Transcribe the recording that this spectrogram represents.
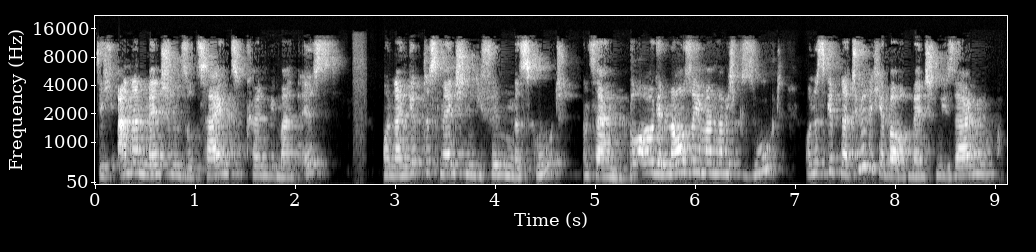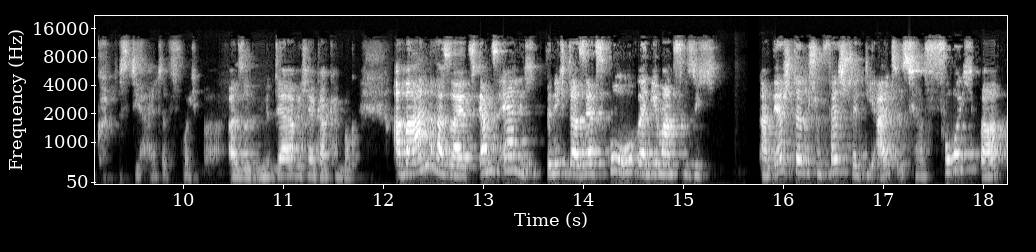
sich anderen Menschen so zeigen zu können, wie man ist. Und dann gibt es Menschen, die finden das gut und sagen, boah, genau so jemanden habe ich gesucht. Und es gibt natürlich aber auch Menschen, die sagen, oh Gott, ist die Alte furchtbar. Also mit der habe ich ja gar keinen Bock. Aber andererseits, ganz ehrlich, bin ich da sehr froh, wenn jemand für sich an der Stelle schon feststellt, die Alte ist ja furchtbar,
